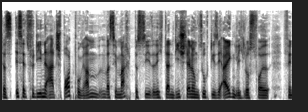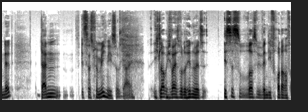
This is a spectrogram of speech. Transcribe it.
das ist jetzt für die eine Art Sportprogramm, was sie macht, bis sie sich dann die Stellung sucht, die sie eigentlich lustvoll findet, dann ist das für mich nicht so geil. Ich glaube, ich weiß, wo du hin willst. Ist es sowas, wie wenn die Frau darauf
